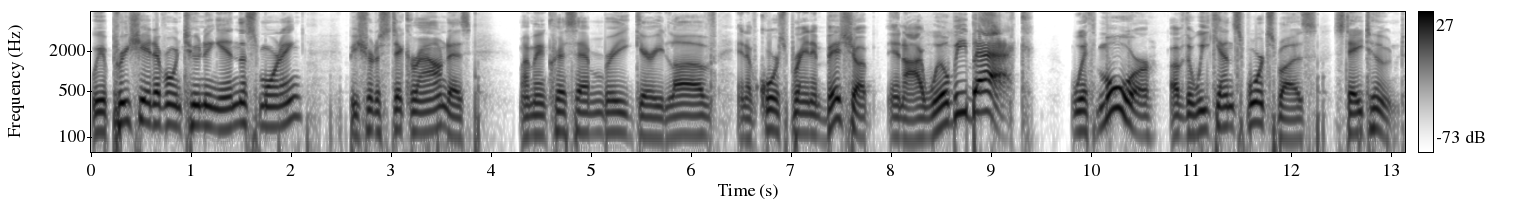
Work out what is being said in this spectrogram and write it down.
We appreciate everyone tuning in this morning. Be sure to stick around as my man Chris Embry, Gary Love, and of course Branden Bishop and I will be back with more of the weekend sports buzz. Stay tuned.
